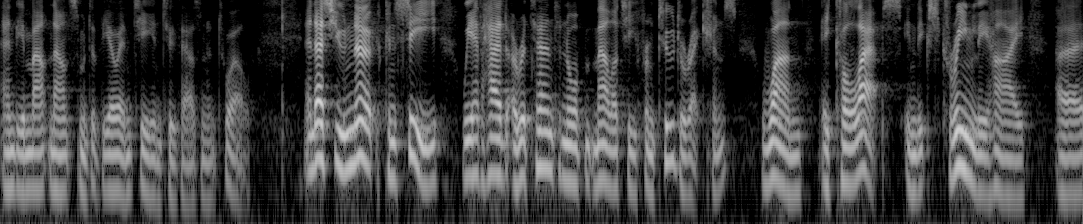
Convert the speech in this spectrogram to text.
and the announcement of the OMT in 2012. And as you know, can see, we have had a return to normality from two directions. One, a collapse in the extremely high uh,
